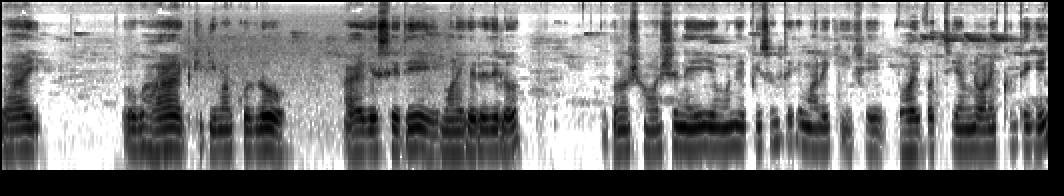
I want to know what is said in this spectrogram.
ভাই, ও ভাই, কি টিম আপ করল? আগে গেছে দি মনে করে দিল। কোনো সমস্যা নেই, মনে পিছন থেকে মারে কি? সেই ভয় পাচ্ছি আমরা অনেকক্ষণ থেকেই।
